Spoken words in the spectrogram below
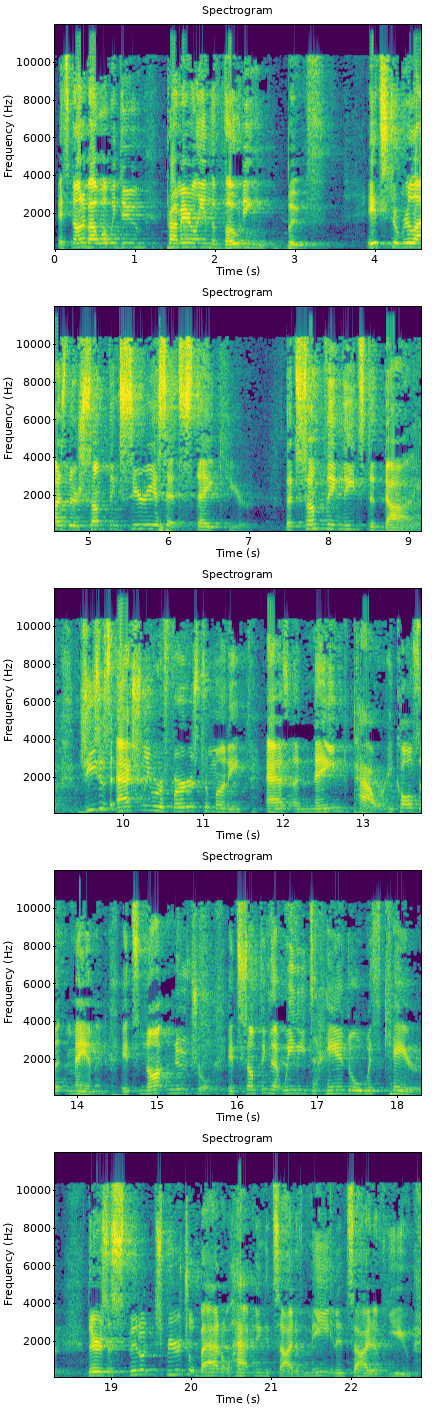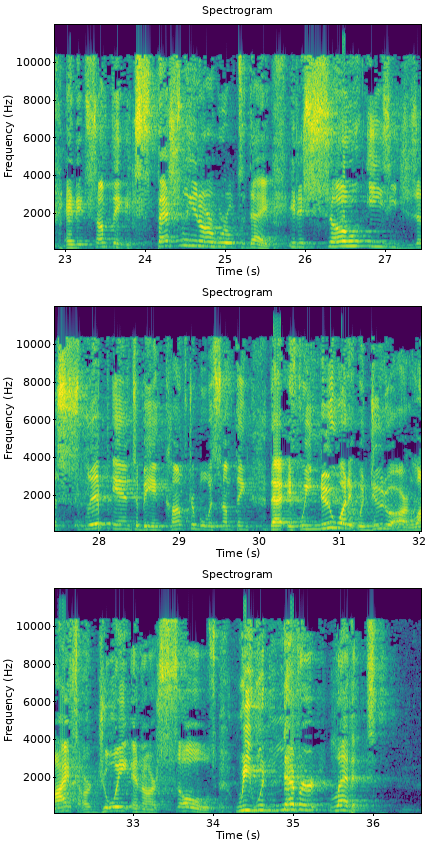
it's not about what we do primarily in the voting booth. It's to realize there's something serious at stake here. That something needs to die. Jesus actually refers to money as a named power. He calls it mammon. It's not neutral. It's something that we need to handle with care. There's a spiritual battle happening inside of me and inside of you. And it's something, especially in our world today, it is so easy to just slip into being comfortable with something that if we knew what it would do to our lives, our joy, and our souls, we would never let it.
